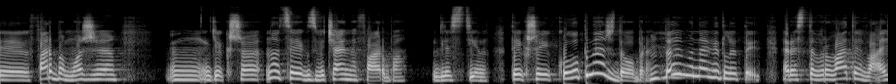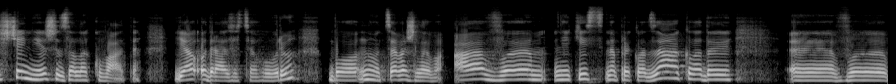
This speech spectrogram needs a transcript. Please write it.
е, фарба може, якщо ну це як звичайна фарба для стін. Ти якщо її колупнеш добре, то й вона відлетить. Реставрувати важче, ніж залакувати. Я одразу це говорю, бо ну, це важливо. А в якісь, наприклад, заклади, е, в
